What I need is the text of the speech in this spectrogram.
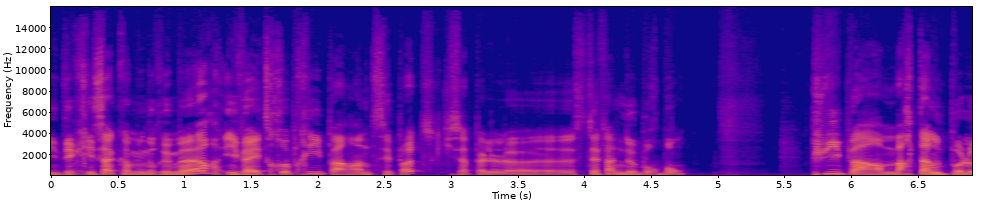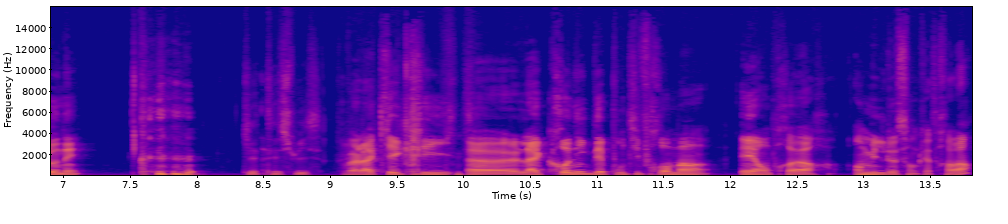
Il décrit ça comme une rumeur. Il va être repris par un de ses potes, qui s'appelle euh, Stéphane de Bourbon, puis par Martin le Polonais, Qui était suisse. voilà, qui écrit euh, la chronique des pontifes romains et empereurs en 1280.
